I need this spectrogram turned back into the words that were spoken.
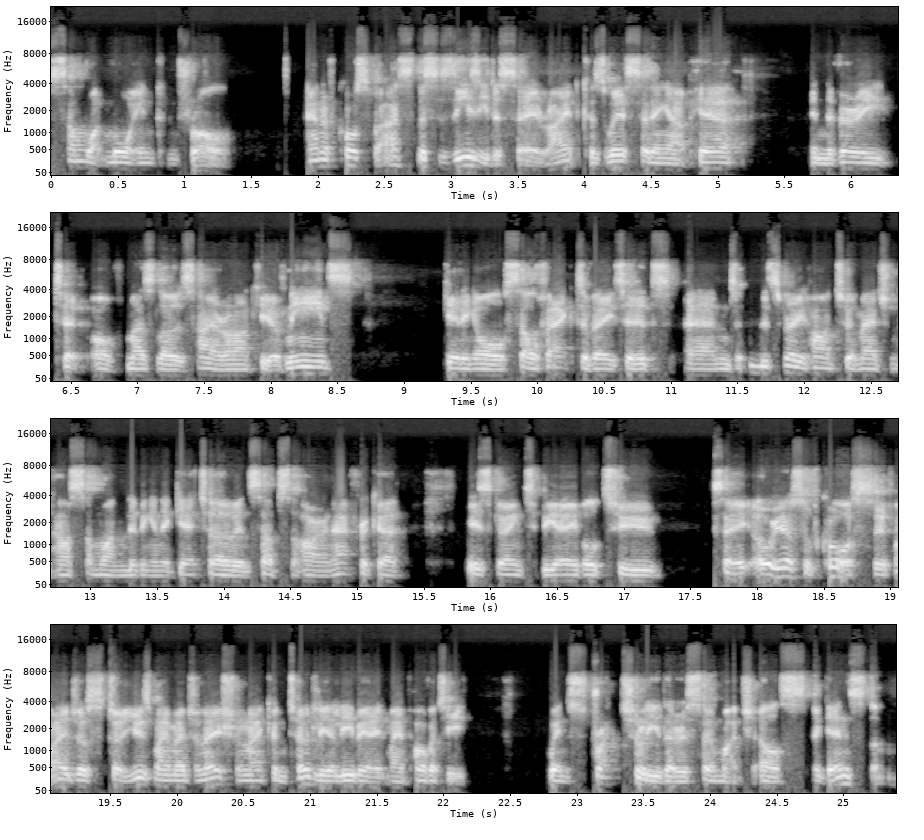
somewhat more in control. And of course, for us, this is easy to say, right? Because we're sitting up here in the very tip of Maslow's hierarchy of needs, getting all self activated. And it's very hard to imagine how someone living in a ghetto in sub Saharan Africa is going to be able to say, oh, yes, of course, if I just uh, use my imagination, I can totally alleviate my poverty, when structurally there is so much else against them.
